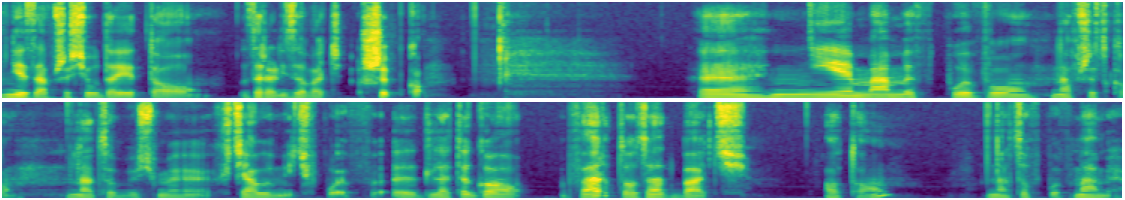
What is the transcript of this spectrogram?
nie zawsze się udaje to zrealizować szybko. E, nie mamy wpływu na wszystko na co byśmy chciały mieć wpływ. Y, dlatego warto zadbać o to, na co wpływ mamy.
